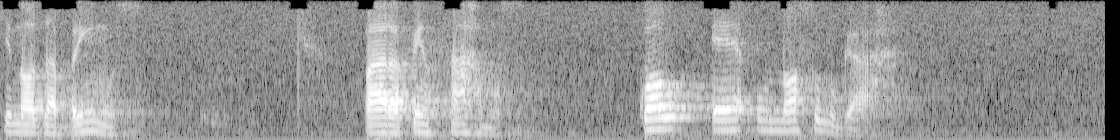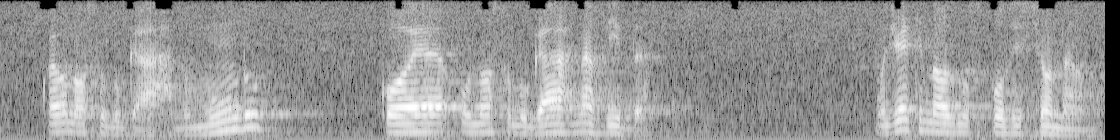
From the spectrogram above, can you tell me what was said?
que nós abrimos para pensarmos qual é o nosso lugar. Qual é o nosso lugar no mundo? Qual é o nosso lugar na vida? Onde é que nós nos posicionamos?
